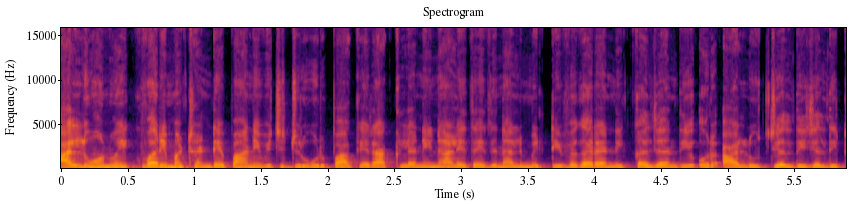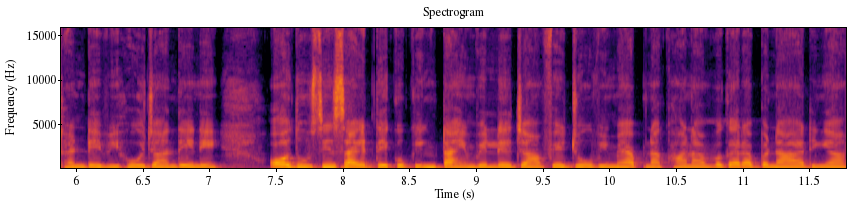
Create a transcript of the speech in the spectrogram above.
ਆਲੂਆਂ ਨੂੰ ਇੱਕ ਵਾਰੀ ਮੈਂ ਠੰਡੇ ਪਾਣੀ ਵਿੱਚ ਜ਼ਰੂਰ ਪਾ ਕੇ ਰੱਖ ਲੈਣੀ ਨਾਲੇ ਤਾਂ ਇਹਦੇ ਨਾਲ ਮਿੱਟੀ ਵਗੈਰਾ ਨਿਕਲ ਜਾਂਦੀ ਔਰ ਆਲੂ ਜਲਦੀ ਜਲਦੀ ਠੰਡੇ ਵੀ ਹੋ ਜਾਂਦੇ ਨੇ। ਔਰ ਦੂਸਰੀ ਸਾਈਡ ਤੇ ਕੁਕਿੰਗ ਟਾਈਮ ਵੇਲੇ ਜਾਂ ਫਿਰ ਜੋ ਵੀ ਮੈਂ ਆਪਣਾ ਖਾਣਾ ਵਗੈਰਾ ਬਣਾ ਰਹੀ ਹਾਂ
